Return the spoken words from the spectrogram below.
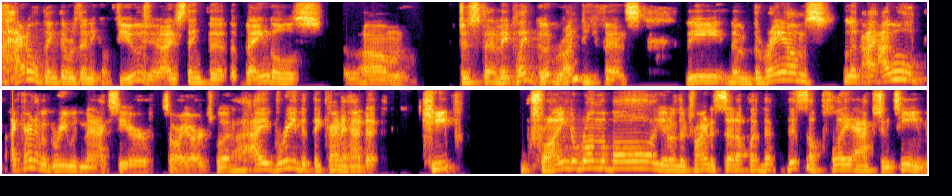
I don't think there was any confusion. I just think the the Bengals um, just they played good run defense. The the the Rams look. I, I will. I kind of agree with Max here. Sorry, Arch, but I agree that they kind of had to keep trying to run the ball. You know, they're trying to set up. This is a play action team,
